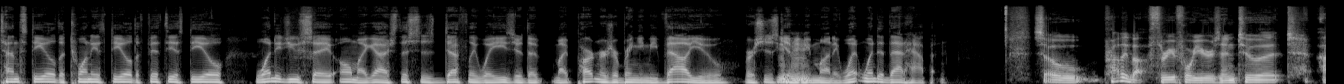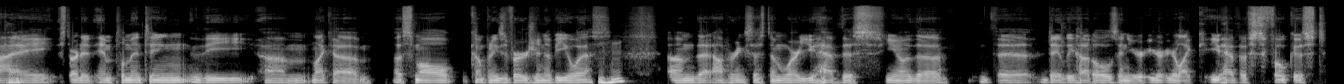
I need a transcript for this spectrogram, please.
tenth deal, the twentieth deal, the fiftieth deal? When did you say, "Oh my gosh, this is definitely way easier that my partners are bringing me value versus giving mm-hmm. me money"? When when did that happen? So probably about three or four years into it, okay. I started implementing the um, like a a small company's version of EOS, mm-hmm. um, that operating system where you have this, you know, the the daily huddles, and you're you're, you're like you have a focused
